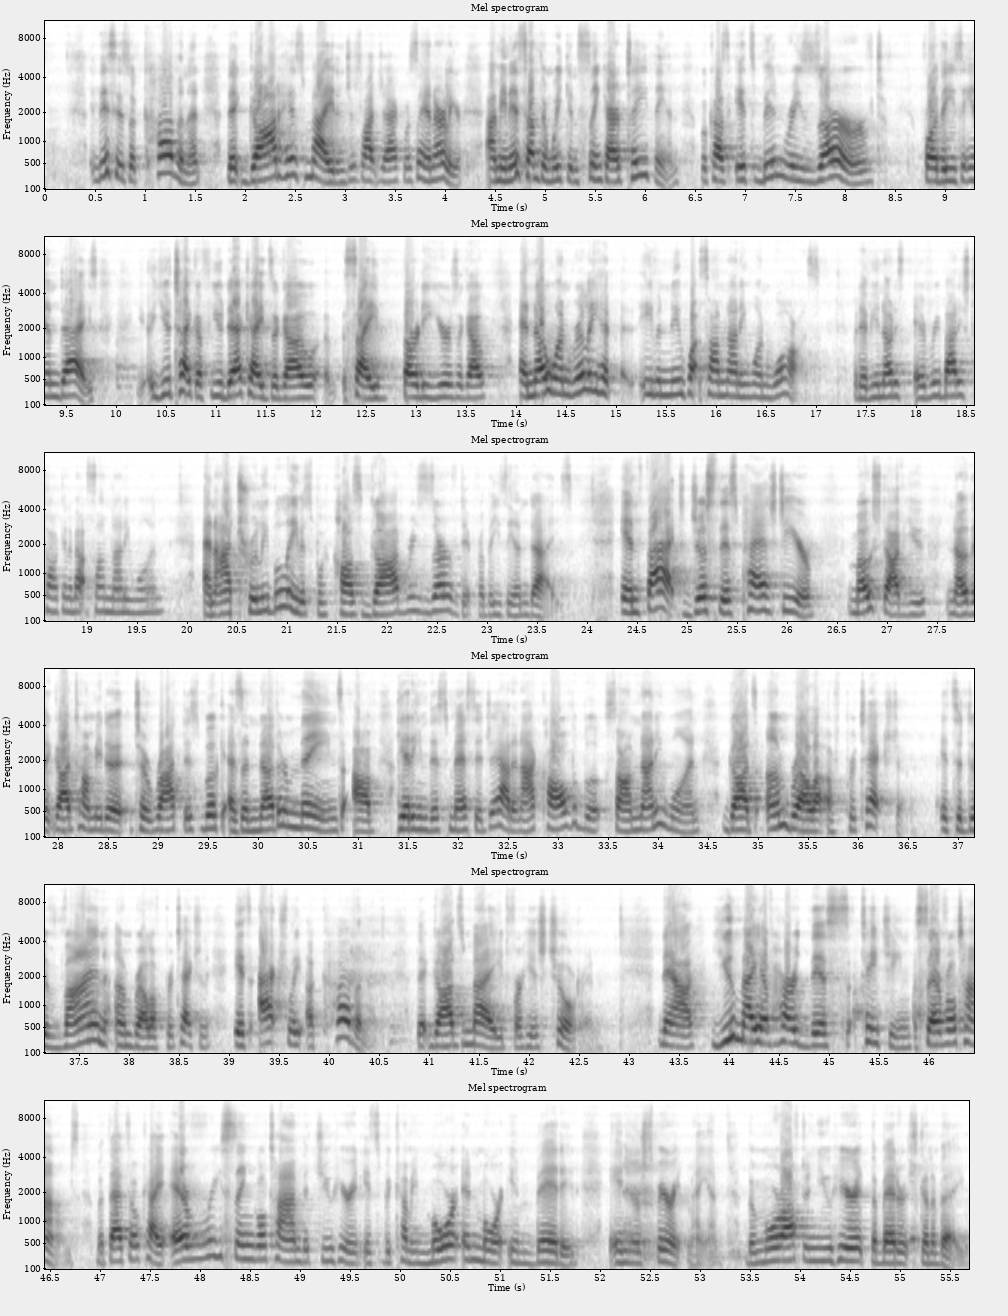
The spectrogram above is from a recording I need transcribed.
This is a covenant that God has made, and just like Jack was saying earlier, I mean, it's something we can sink our teeth in because it's been reserved for these end days. You take a few decades ago, say 30 years ago, and no one really had, even knew what Psalm 91 was. But have you noticed everybody's talking about Psalm 91? And I truly believe it's because God reserved it for these end days. In fact, just this past year, most of you know that God told me to, to write this book as another means of getting this message out. And I call the book Psalm 91 God's Umbrella of Protection. It's a divine umbrella of protection. It's actually a covenant that God's made for His children. Now, you may have heard this teaching several times, but that's okay. Every single time that you hear it, it's becoming more and more embedded in your spirit man. The more often you hear it, the better it's going to be.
